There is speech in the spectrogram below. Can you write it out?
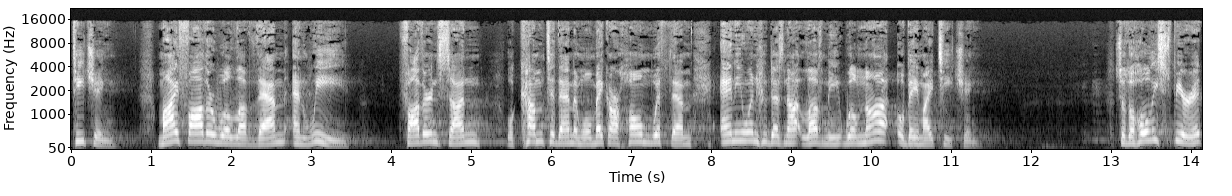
Teaching. My Father will love them, and we, Father and Son, will come to them and will make our home with them. Anyone who does not love me will not obey my teaching. So the Holy Spirit,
